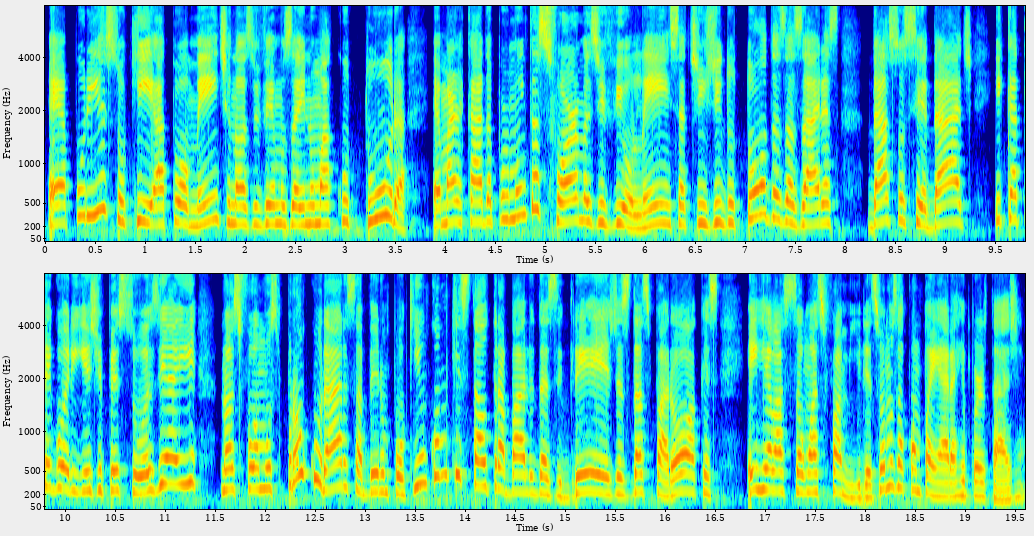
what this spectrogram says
É por isso que atualmente nós vivemos aí numa cultura é marcada por muitas formas de violência, atingindo todas as áreas da sociedade e categorias de pessoas. E aí nós fomos procurar saber um pouquinho como que está o trabalho das igrejas, das paróquias em relação às famílias. Vamos acompanhar a reportagem.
